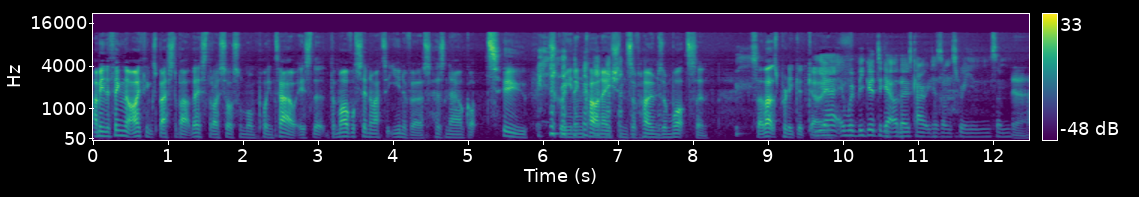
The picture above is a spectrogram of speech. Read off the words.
I mean, the thing that I think's best about this that I saw someone point out is that the Marvel Cinematic Universe has now got two screen incarnations of Holmes and Watson. So that's pretty good going. Yeah, it would be good to get all those characters on screen in some Yeah.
